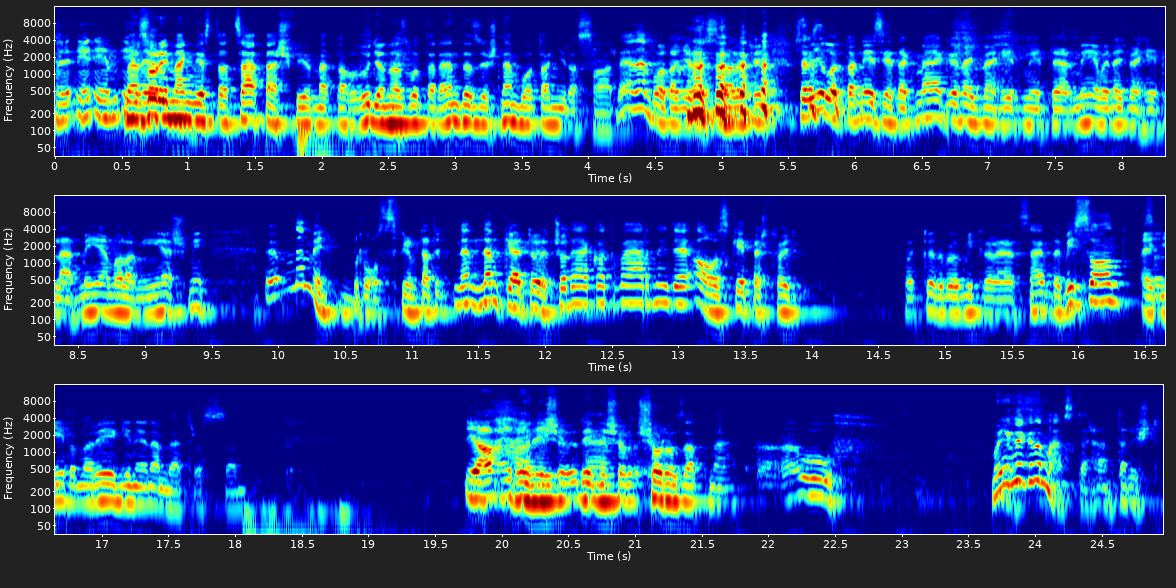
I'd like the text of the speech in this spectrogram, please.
Én, én, én, Mert Zori megnézte a cápás filmet, ahol ugyanaz volt a rendező, és nem volt annyira szar. De nem volt annyira szar, úgyhogy szerintem nyugodtan nézzétek meg, 47 méter mély, vagy 47 láb mélyen, valami ilyesmi. Nem egy rossz film, tehát hogy nem, nem kell tőle csodákat várni, de ahhoz képest, hogy, hogy körülbelül mikre lehet számít, de viszont egyéb... Szerintem a réginél nem lett rosszabb. Ja, A régi, régi- régi sor- sorozatnál. Uff, Mondjuk neked a Monster Hunter is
